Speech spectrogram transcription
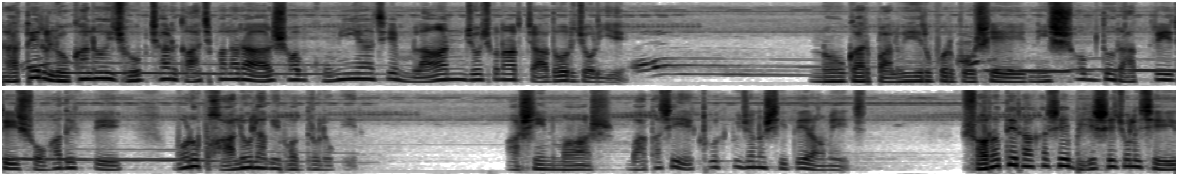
রাতের লোকালয় ঝোপঝাড় গাছপালারা সব ঘুমিয়ে আছে ম্লান জোছনার চাদর জড়িয়ে। নৌকার পালুইয়ের উপর বসে নিঃশব্দ রাত্রির এই শোভা দেখতে বড় ভালো লাগে ভদ্রলোকের। আশ্বিন মাস, বাতাসে একটু একটু যেন শীতের আমেজ। শরতের আকাশে ভেসে চলেছে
